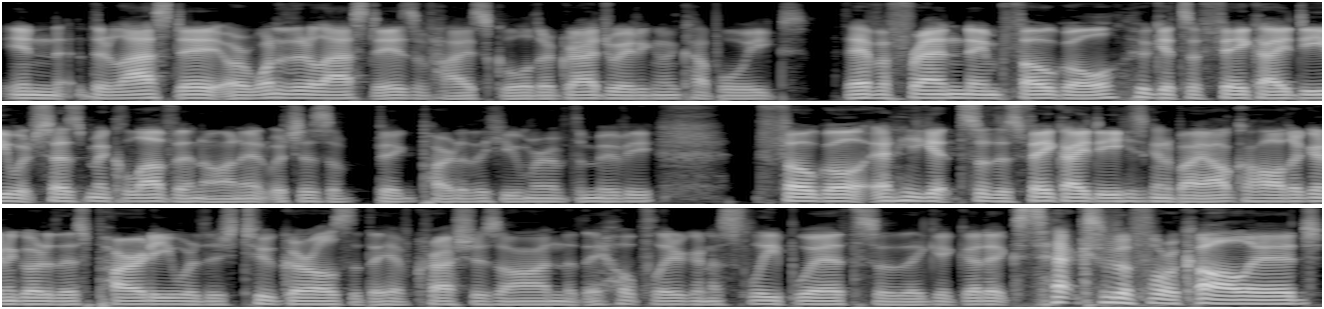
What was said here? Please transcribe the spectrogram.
in their last day or one of their last days of high school. They're graduating in a couple weeks. They have a friend named Fogell who gets a fake ID which says McLovin on it, which is a big part of the humor of the movie. Fogell and he gets so this fake ID. He's going to buy alcohol. They're going to go to this party where there's two girls that they have crushes on that they hopefully are going to sleep with, so they get good at sex before college.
